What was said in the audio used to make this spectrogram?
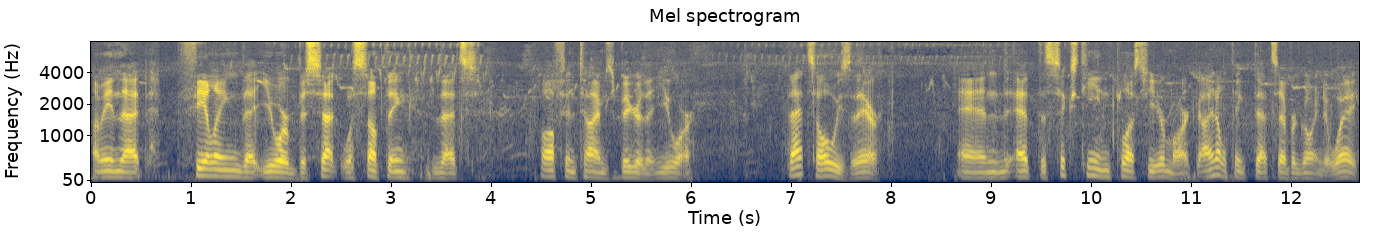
I mean, that feeling that you are beset with something that's oftentimes bigger than you are, that's always there. And at the 16 plus year mark, I don't think that's ever going to away,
